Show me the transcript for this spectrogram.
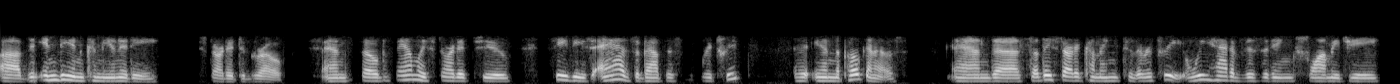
uh, the Indian community started to grow. And so the family started to see these ads about this retreat in the Poconos. And uh, so they started coming to the retreat. And we had a visiting Swamiji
